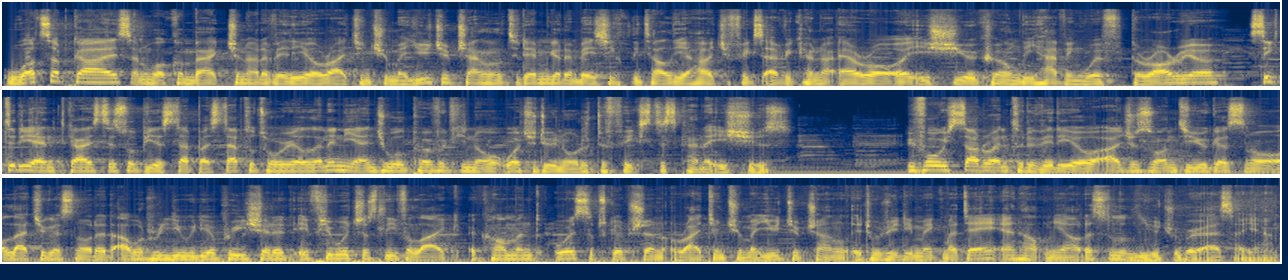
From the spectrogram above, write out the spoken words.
What's up guys and welcome back to another video right into my YouTube channel. Today I'm gonna basically tell you how to fix every kind of error or issue you're currently having with Terraria. Stick to the end guys, this will be a step-by-step -step tutorial and in the end you will perfectly know what to do in order to fix this kind of issues. Before we start right into the video, I just want to you guys know or let you guys know that I would really really appreciate it if you would just leave a like, a comment or a subscription right into my YouTube channel. It would really make my day and help me out as a little YouTuber as I am.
